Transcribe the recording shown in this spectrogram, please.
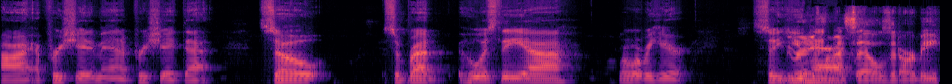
All right, appreciate it, man. Appreciate that. So, so Brad, who was the? uh Where were we here? So you, you ready had, for my sells at RB?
